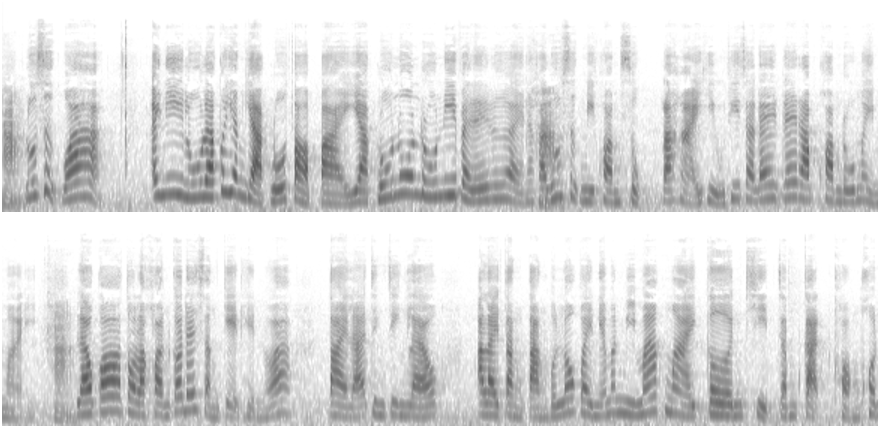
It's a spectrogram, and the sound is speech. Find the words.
ค่ะรู้สึกว่าไอ้นี่รู้แล้วก็ยังอยากรู้ต่อไป อยากรู้นู่นรู้นี่ไปเรื่อยๆนะคะค่ะรู้สึกมีความสุขกระหายหิวที่จะได้ได้รับความรู้ใหม่ค่ะๆแล้วก็ตัวละครก็ได้สังเกตเห็นว่าตายแล้วจริง ๆ แล้ว อะไรต่างๆ บนโลกใบนี้มันมีมากมายเกินขีดจำกัดของคน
